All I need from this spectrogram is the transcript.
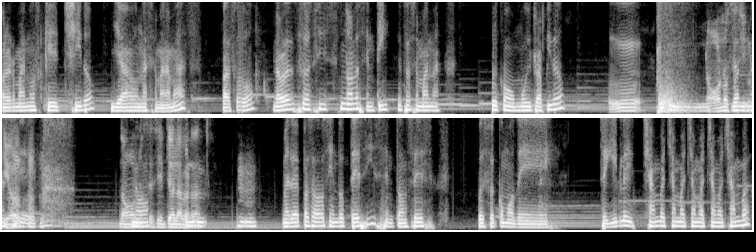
Hola hermanos, qué chido. Ya una semana más pasó. La verdad, eso sí no la sentí esta semana. Fue como muy rápido. Mm, Y, No, no se bueno, sintió. de- No, no, No, se sintió la verdad. mm, mm, Me la he pasado haciendo tesis, entonces pues fue como de seguirle chamba, chamba, chamba, chamba, chamba.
